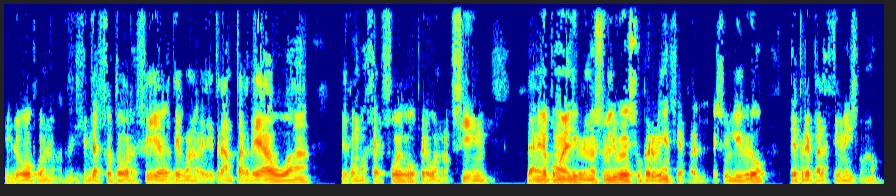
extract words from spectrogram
y luego, bueno, distintas fotografías de, bueno, de trampas de agua, de cómo hacer fuego, pero bueno, sin, también lo pongo en el libro, no es un libro de supervivencia, es un libro de preparacionismo, ¿no?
